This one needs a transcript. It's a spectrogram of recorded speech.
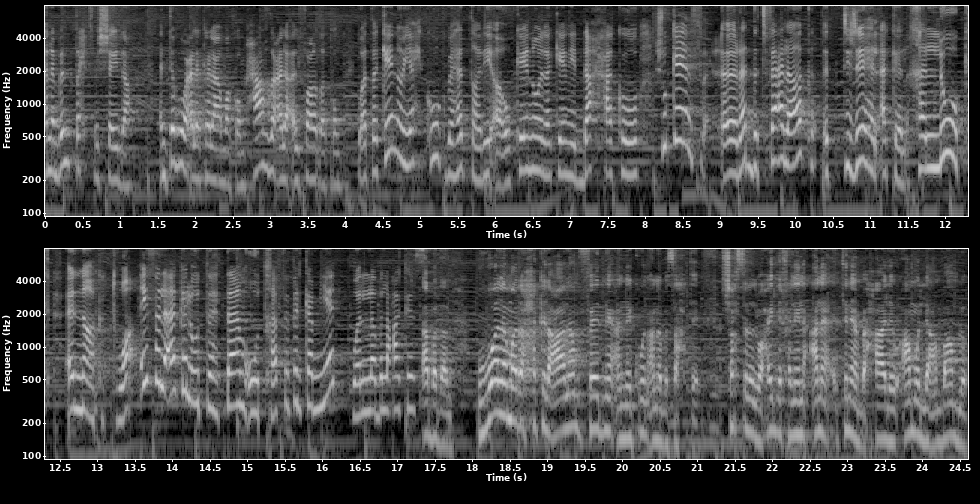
أنا بنت طحت في الشيء ده. انتبهوا على كلامكم حافظوا على ألفاظكم. وقت كانوا يحكوك بهالطريقه وكانوا لكان يضحكوا. شو كان ردة فعلك اتجاه الأكل؟ خلوك إنك توقف الأكل وتهتم وتخفف الكميات ولا بالعكس؟ ابدا. ولا مرة حكى العالم فادني أن يكون أنا بصحتي. الشخص الوحيد اللي خليني أنا أقتنع بحالي وأعمل اللي عم بعمله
